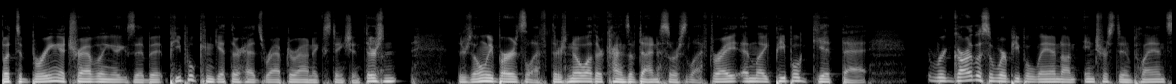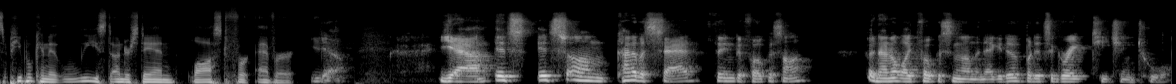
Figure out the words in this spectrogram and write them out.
But to bring a traveling exhibit, people can get their heads wrapped around extinction. There's n- there's only birds left. There's no other kinds of dinosaurs left, right? And like people get that. Regardless of where people land on interest in plants, people can at least understand lost forever. Yeah. Yeah, it's it's um kind of a sad thing to focus on. And I don't like focusing on the negative, but it's a great teaching tool.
